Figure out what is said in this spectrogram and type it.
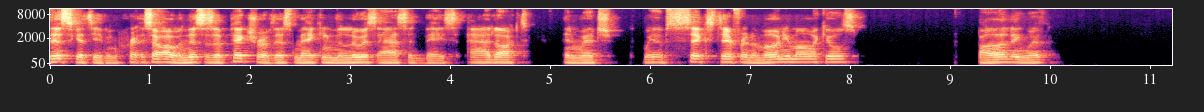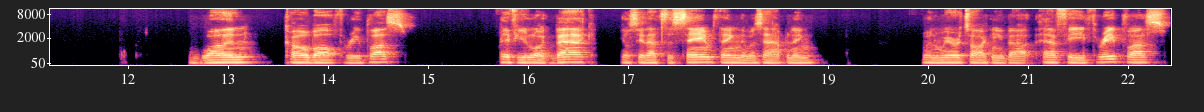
this gets even cra- so. Oh, and this is a picture of this making the Lewis acid base adduct, in which we have six different ammonia molecules bonding with one cobalt three plus. If you look back, you'll see that's the same thing that was happening when we were talking about Fe three plus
